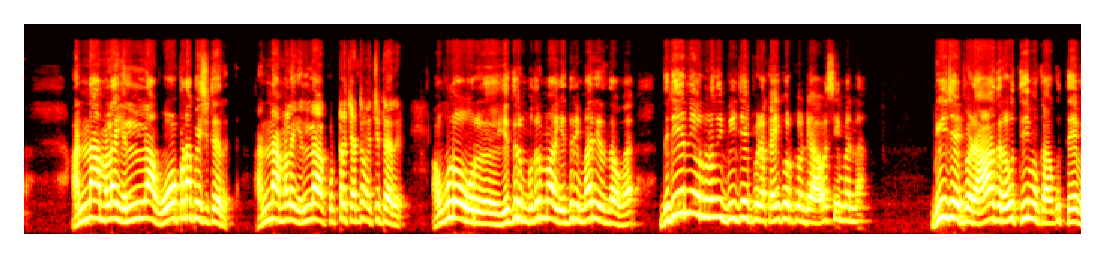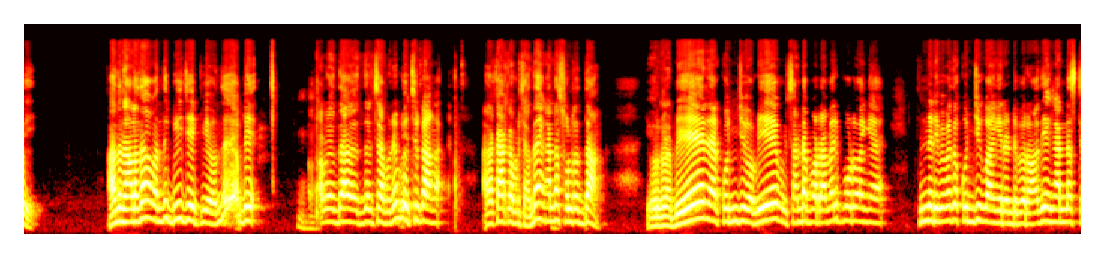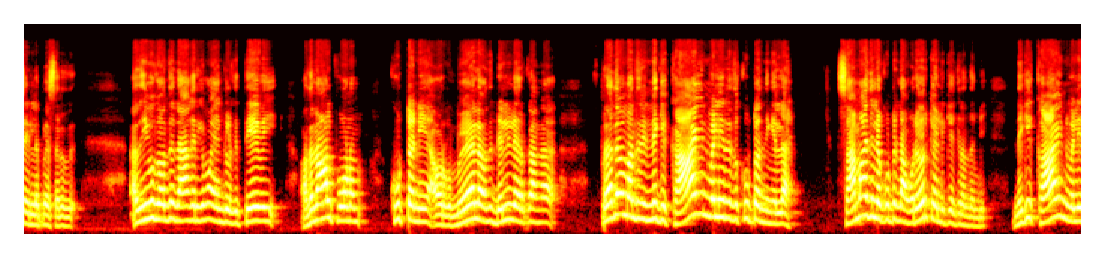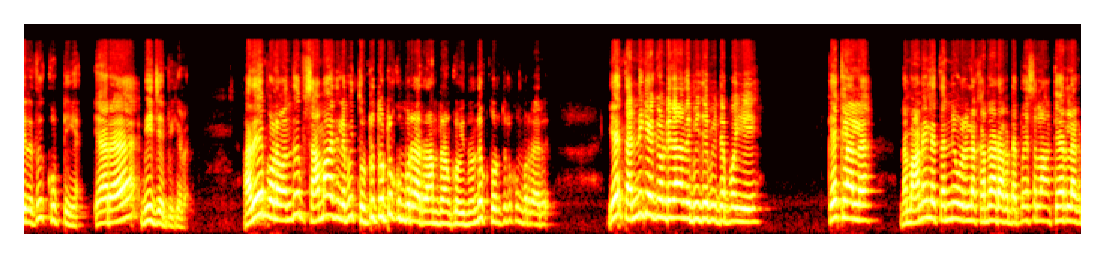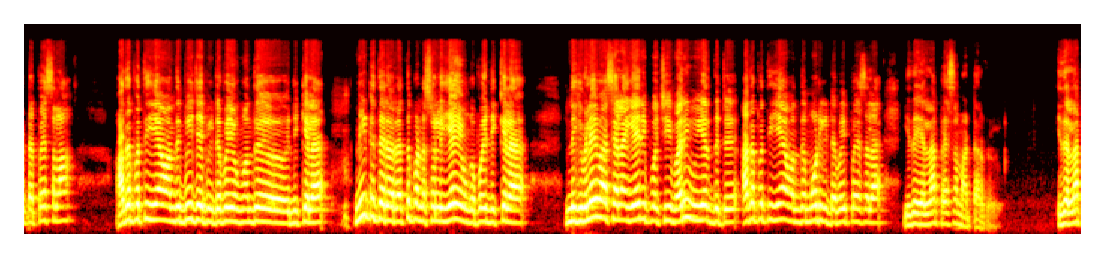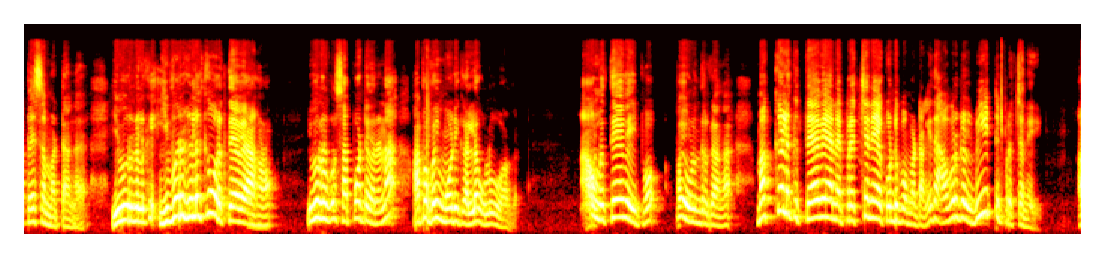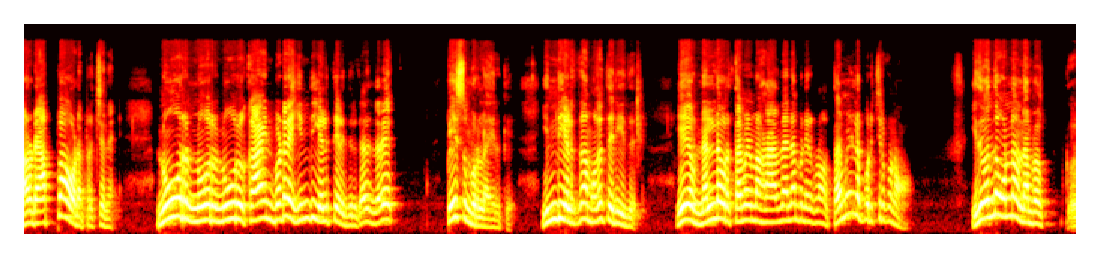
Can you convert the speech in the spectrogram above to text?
அண்ணாமலை எல்லாம் ஓப்பனாக பேசிட்டாரு. அண்ணாமலை எல்லா குற்றச்சாட்டும் வச்சுட்டாரு. அவ்வளோ ஒரு எதிர் முதிர்மா எதிரி மாதிரி இருந்தவங்க. திடீர்னு இவர்கள் வந்து பிஜேபியோட கை கோர்க்க வேண்டிய அவசியம் என்ன? பிஜேபியோட ஆதரவு திமுகவுக்கு தேவை. அதனால தான் வந்து பிஜேபியை வந்து அப்படியே அப்படியே த- தரிசா பண்ணி அப்படி வச்சுருக்காங்க. அதை காக்கா பிடிச்சா அதான் எங்கள் அண்ணன் சொல்கிறது தான் இவர்கள் அப்படியே கொஞ்சம் அப்படியே சண்டை போடுற மாதிரி போடுவாங்க. முன்னாடி போய் பார்த்தா கொஞ்சுக்குவாங்க ரெண்டு பேரும். அது எங்கள் அண்ணன் ஸ்டைலில் பேசுகிறது அது இவங்க வந்து நாகரிகமாக எங்களுக்கு தேவை. அதனால் போனோம். கூட்டணி அவருக்கு மேலே வந்து டெல்லியில் இருக்காங்க. பிரதம மந்திரி இன்றைக்கி காயின் வெளியிறது கூப்பிட்டு வந்தீங்கல்ல? சமாதியில் கூப்பிட்டு நான் ஒரே ஒரு கேள்வி கேட்குறேன் தம்பி. இன்றைக்கி காயின் வெளியிறதுக்கு கூப்பிட்டீங்க. யாரை? பிஜேபிக்களை அதே போல் வந்து சமாதியில் போய் தொட்டு தொட்டு கும்பிட்றாரு ராம்ராம் கோவிந்த் வந்து தொட்டு தொட்டு கும்பிட்றாரு. ஏன் தண்ணி கேட்க வேண்டியதானே அந்த பிஜேபிகிட்ட போய்? கேட்கலாம்ல. நம்ம அணையில் தண்ணி விடல கர்நாடகா கிட்ட பேசலாம் கேரளா கிட்ட பேசலாம். அதை பற்றி ஏன் வந்து பிஜேபிக்கிட்ட போய் இவங்க வந்து நிற்கலை நீட்டு தேர்வை ரத்து பண்ண சொல்லி ஏன் இவங்க போய் நிற்கலை இன்றைக்கி விலைவாசியெல்லாம் ஏறி போச்சு வரி உயர்ந்துட்டு அதை பற்றி ஏன் வந்து மோடி போய் பேசலை? இதையெல்லாம் பேச மாட்டார்கள். இதெல்லாம் பேச மாட்டாங்க. இவர்களுக்கு இவர்களுக்கு ஒரு தேவை ஆகணும். இவர்களுக்கு ஒரு சப்போர்ட் வேணும்னா அப்போ போய் மோடி காலில் உழுவாங்க அவங்களுக்கு தேவை இப்போது போய் விழுந்திருக்காங்க மக்களுக்கு தேவையான பிரச்சனையை கொண்டு போக மாட்டாங்க. இது அவர்கள் வீட்டு பிரச்சனை. அவருடைய அப்பாவோட பிரச்சனை. நூறு நூறு நூறு காயின் போட்டு ஹிந்தி எழுத்து எழுதியிருக்கு அது நிறைய பேசும் பொருளாக இருக்குது ஹிந்தி எழுத்து தான் முதல் தெரியுது. ஏ நல்ல ஒரு தமிழ் மகனாக இருந்தால் என்ன பண்ணியிருக்கணும்? தமிழில் பொறிச்சிருக்கணும். இது வந்து ஒன்றும் நம்ம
